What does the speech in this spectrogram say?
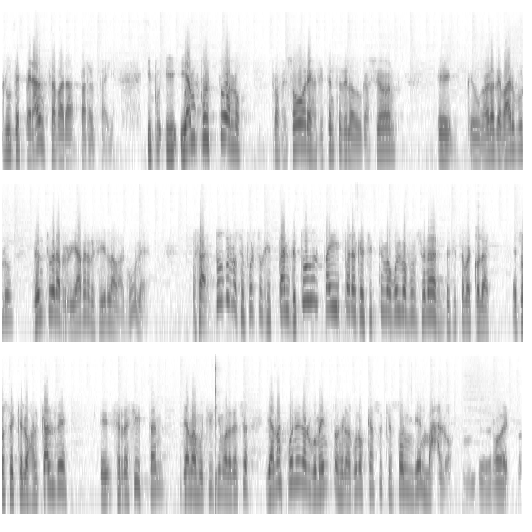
luz de esperanza para, para el país. Y, han puesto a los profesores, asistentes de la educación, eh, educadores de bárbulos, dentro de la prioridad para recibir la vacuna. O sea, todos los esfuerzos que están de todo el país para que el sistema vuelva a funcionar, el sistema escolar. Entonces, que los alcaldes eh, se resistan llama muchísimo la atención. Y además ponen argumentos en algunos casos que son bien malos, Roberto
